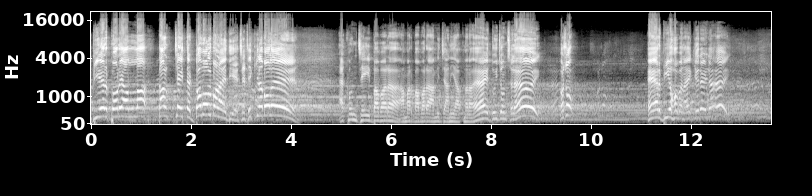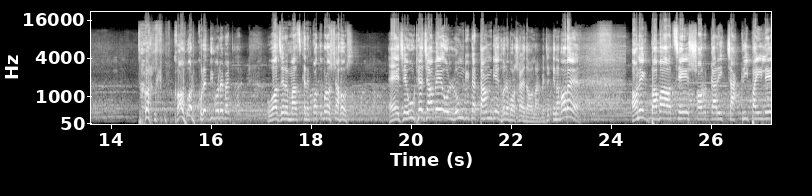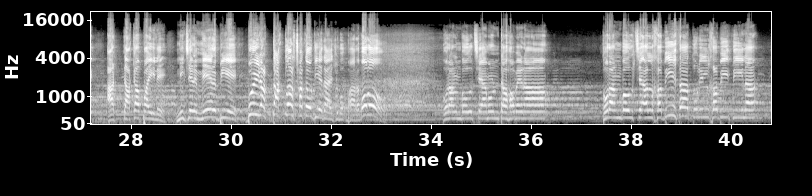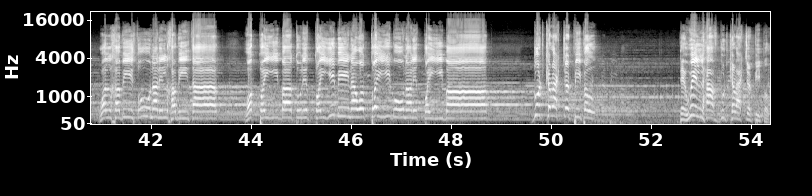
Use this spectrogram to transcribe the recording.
বিয়ের পরে আল্লাহ তার চাইতে ডবল বাড়ায় দিয়েছে। ঠিক কিনা বলেন? এখন যেই বাবারা, আমার বাবারা, আমি জানি আপনারা, এই দুইজন ছেলে, এই, বসো। এর বিয়ে হবে না। কে রে এটা? তোর খবর করে দিব রে বেটা। ওয়াজের মাঝখানে কত বড় সাহস। এই যে উঠে যাবে, ওর লুঙ্গিটা টান দিয়ে ধরে বসায় দেওয়া লাগবে, ঠিক কিনা বলে? অনেক বাবা আছে, সরকারি চাকরি পাইলে আর টাকা পাইলে নিজের মেয়ের বিয়ে বুইরা টাকলার সাথেও দিয়ে দেয় যুবক ভাড়া, বলো? কোরআন বলছে এমনটা হবে না। কোরআন বলছে, আল খাবিথা তুলিল খাবিথিনা ওয়াল খাবিথুনা লিল খাবিথাত والطيبات للطيبين والطيبون للطيبات good character people they will have good character people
